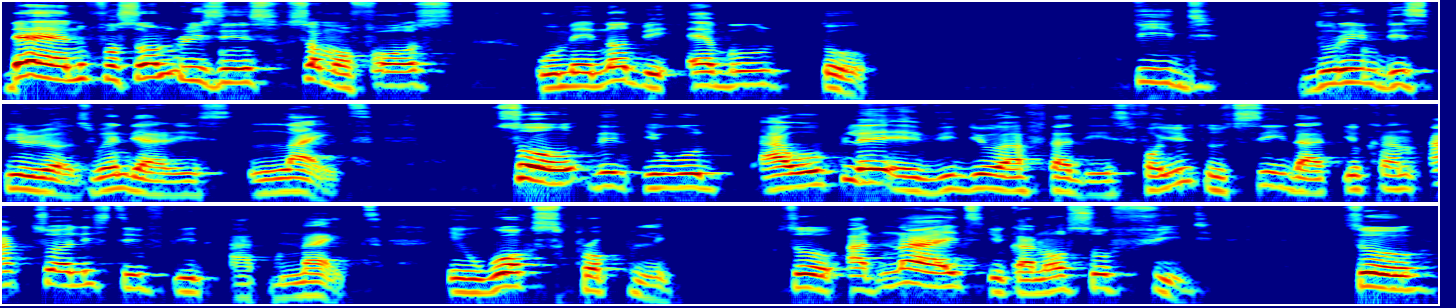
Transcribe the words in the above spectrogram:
Then, for some reasons, some of us we may not be able to feed during these periods when there is light. So the, you would I will play a video after this for you to see that you can actually still feed at night. It works properly. So at night you can also feed. So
